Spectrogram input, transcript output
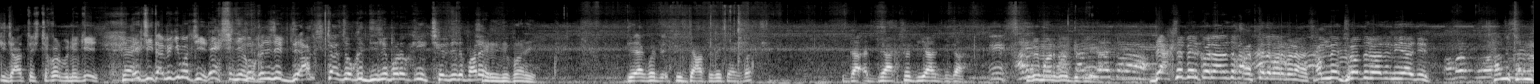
কি যাওয়ার চেষ্টা করবি নাকি? হ্যাঁ। আমি কি বলছি। তোর কাছে যে ড্রাগসটা ওকে দিলে পরে কি ছেড়ে দিতে পারে? ছেড়ে দিতে পারে। দিয়ে একবার তুই যাতে দেখি একবার ব্যাগটা দিয়ে আসবি যা চুরি মারবে ওদিকে ব্যাগটা বের করে আনলে তো আটকাতে পারবে না সামনে ঝুলাতে ঝুলাতে নিয়ে আসিস সামনে সামনে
